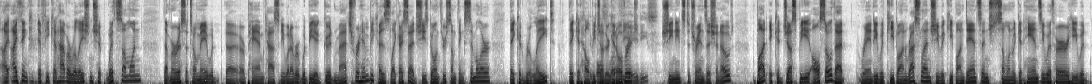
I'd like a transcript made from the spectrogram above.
I, I think if he could have a relationship with someone that Marisa Tomei would, uh, or Pam Cassidy, whatever, would be a good match for him because, like I said, she's going through something similar. They could relate. They could help They each other get over the it. 80s. She needs to transition out, but it could just be also that Randy would keep on wrestling. She would keep on dancing. Someone would get handsy with her. He would,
